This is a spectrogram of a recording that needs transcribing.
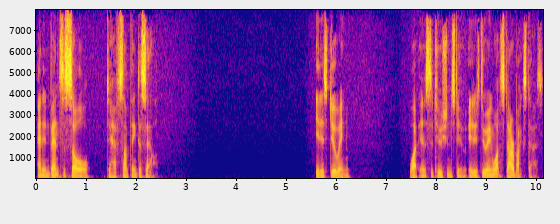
and invents a soul to have something to sell. It is doing what institutions do. It is doing what Starbucks does.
